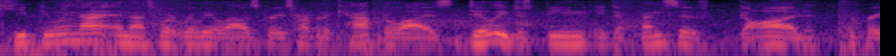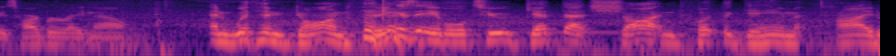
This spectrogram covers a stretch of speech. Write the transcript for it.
keep doing that, and that's what really allows Grays Harbor to capitalize. Dilly just being a defensive god for Grays Harbor right now. And with him gone, Thing is able to get that shot and put the game tied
